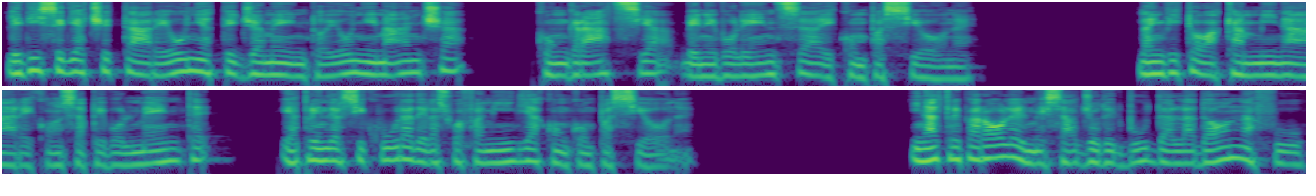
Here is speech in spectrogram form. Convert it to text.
Le disse di accettare ogni atteggiamento e ogni mancia con grazia, benevolenza e compassione. La invitò a camminare consapevolmente e a prendersi cura della sua famiglia con compassione. In altre parole, il messaggio del Buddha alla donna fu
